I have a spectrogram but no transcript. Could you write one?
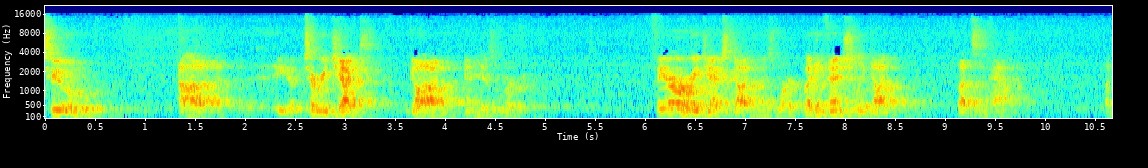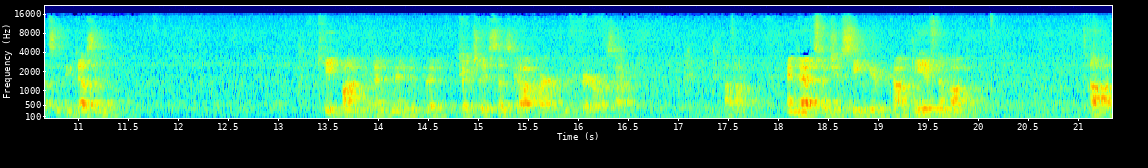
to, uh, you know, to reject God and his word. Pharaoh rejects God and his word, but eventually God lets him have it. He doesn't keep on. And, and eventually says God hardened Pharaoh's heart. Um, and that's what you see here. God gave them up. Uh,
